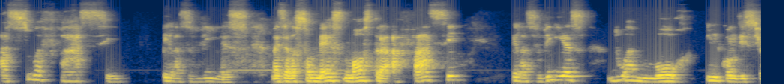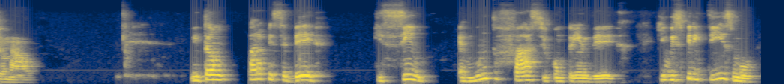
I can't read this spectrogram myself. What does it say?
a sua face pelas vias, mas ela só mostra a face pelas vias do amor incondicional. Então, para perceber que sim, é muito fácil compreender que o Espiritismo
